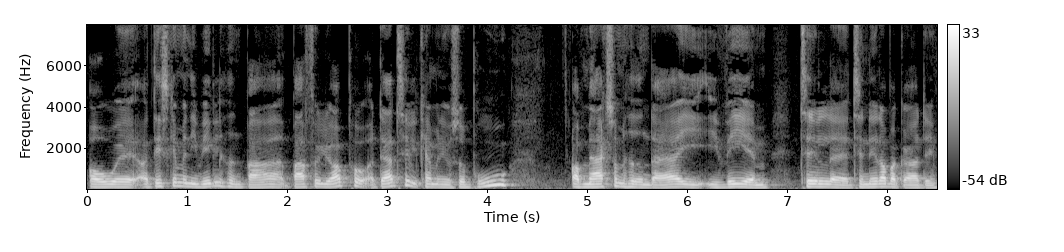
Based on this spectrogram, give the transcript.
Og, øh, og det skal man i virkeligheden bare, bare følge op på. Og dertil kan man jo så bruge opmærksomheden, der er i, i VM, til, øh, til netop at gøre det.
